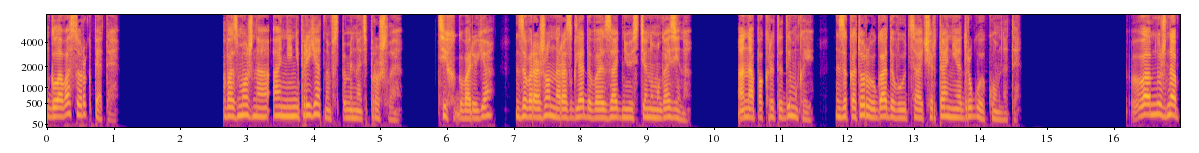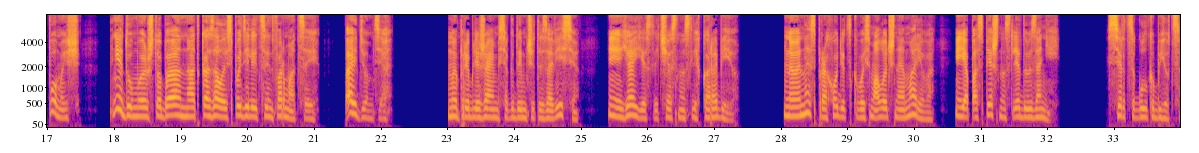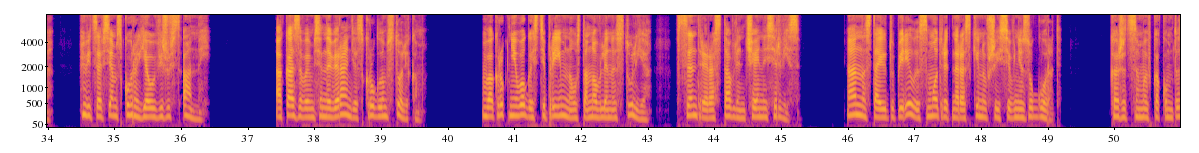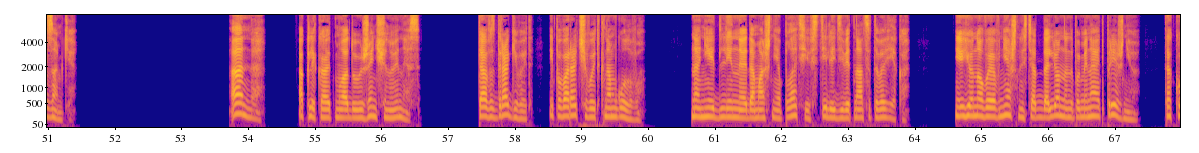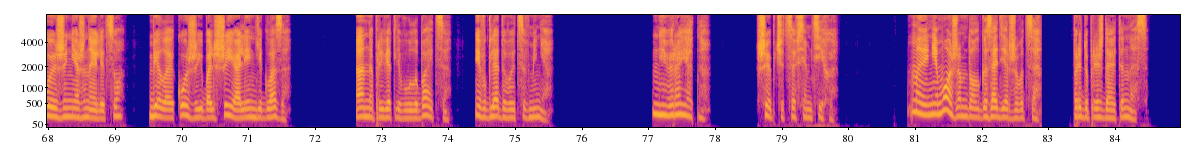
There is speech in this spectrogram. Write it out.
Глава 45. Возможно, Анне неприятно вспоминать прошлое. Тихо говорю я, завороженно разглядывая заднюю стену магазина. Она покрыта дымкой, за которой угадываются очертания другой комнаты. «Вам нужна помощь. Не думаю, чтобы Анна отказалась поделиться информацией. Пойдемте. Мы приближаемся к дымчатой завесе, и я, если честно, слегка робею. Но Энесс проходит сквозь молочное марево, и я поспешно следую за ней. Сердце гулко бьется, ведь совсем скоро я увижусь с Анной. Оказываемся на веранде с круглым столиком. Вокруг него гостеприимно установлены стулья, в центре расставлен чайный сервиз. Анна стоит у перил и смотрит на раскинувшийся внизу город. Кажется, мы в каком-то замке. «Анна!» — окликает молодую женщину Инес. Та вздрагивает и поворачивает к нам голову. На ней длинное домашнее платье в стиле XIX века. Ее новая внешность отдаленно напоминает прежнюю. Такое же нежное лицо, белая кожа и большие оленьи глаза. Анна приветливо улыбается и вглядывается в меня. «Невероятно», — шепчет совсем тихо. «Мы не можем долго задерживаться», — предупреждает Инесс.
